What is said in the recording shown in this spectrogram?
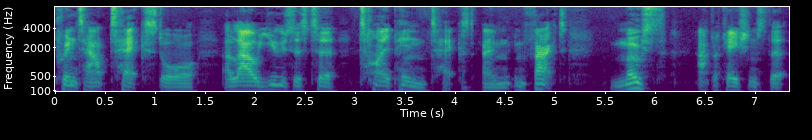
print out text or allow users to type in text. And in fact, most applications that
